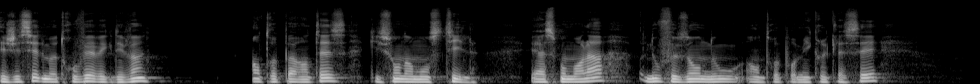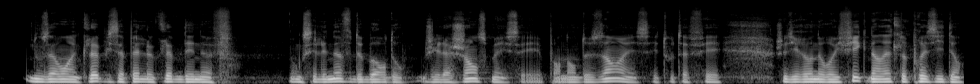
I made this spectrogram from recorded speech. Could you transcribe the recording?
et j'essaie de me trouver avec des vins entre parenthèses, qui sont dans mon style. Et à ce moment-là, nous faisons, nous, entre premiers crus classés, nous avons un club qui s'appelle le Club des Neufs. Donc c'est les Neufs de Bordeaux. J'ai la chance, mais c'est pendant deux ans, et c'est tout à fait, je dirais, honorifique d'en être le président.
